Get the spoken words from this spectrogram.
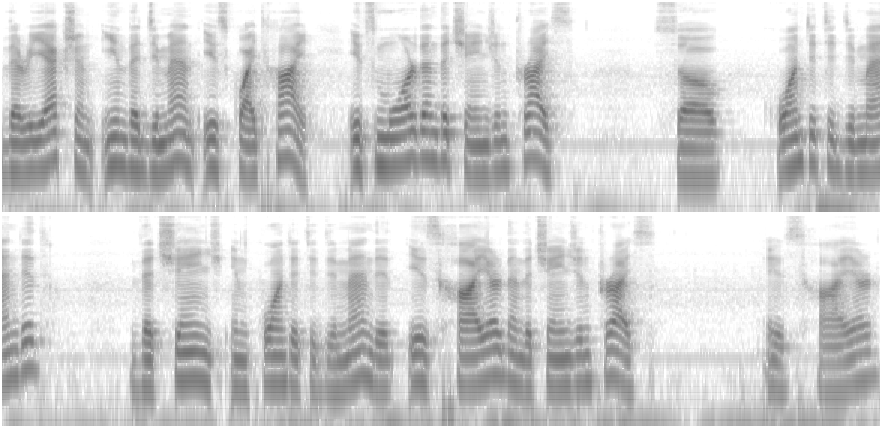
the reaction in the demand is quite high. It's more than the change in price. So quantity demanded the change in quantity demanded is higher than the change in price. Is higher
